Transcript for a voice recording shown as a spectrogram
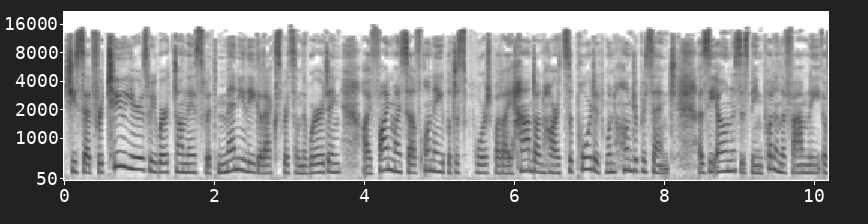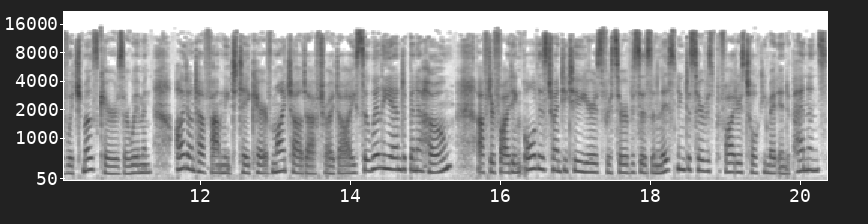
She said, For two years we worked on this with many legal experts on the wording. I find myself unable to support what I hand on heart supported 100% as the onus is being put on the family, of which most carers are women. I don't have family to take care of my child after I die, so will he end up in a home after fighting all his 22 years for services and listening to service providers talking about independence?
